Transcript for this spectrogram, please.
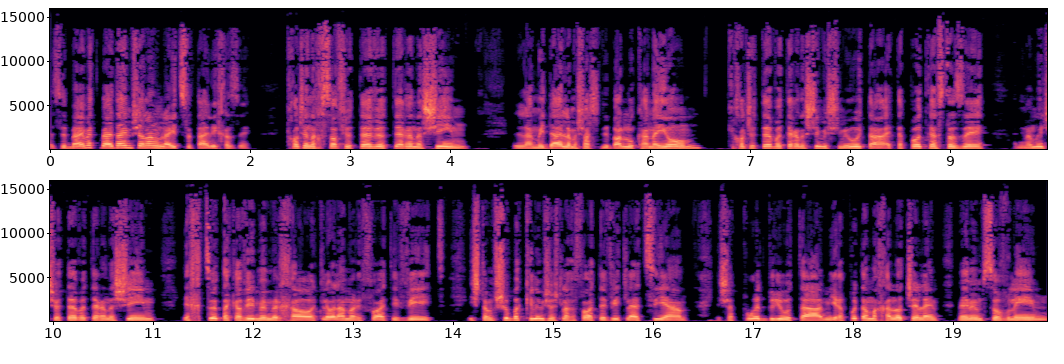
זה באמת בידיים שלנו להאיץ את התהליך הזה. ככל שנחשוף יותר ויותר אנשים למידע למשל שדיברנו כאן היום, ככל שיותר ויותר אנשים ישמעו את, את הפודקאסט הזה, אני מאמין שיותר ויותר אנשים יחצו את הקווים במרכאות לעולם הרפואה הטבעית, ישתמשו בכלים שיש לרפואה הטבעית להציע, ישפרו את בריאותם, ירפאו את המחלות שלהם מהם הם סובלים,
